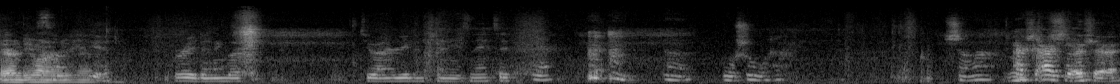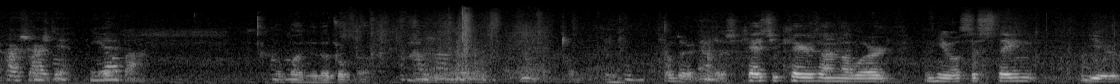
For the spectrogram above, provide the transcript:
Aaron, do you want to read that? Yeah. Read in English. Do you want to read in Chinese, Nancy? 嗯，五十五上。神啊，二十二节，二十二。二十二节，你要把 我把你的重担。 I'll do it in English. Cast your cares on the Lord, and He will sustain you.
